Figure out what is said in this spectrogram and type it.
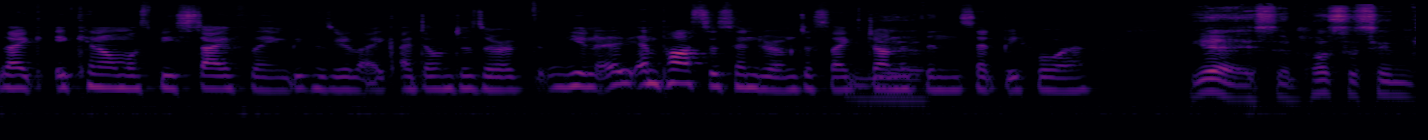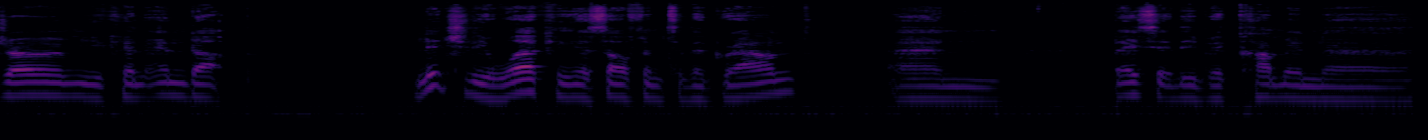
like it can almost be stifling because you're like I don't deserve th- you know imposter syndrome just like Jonathan said before. yeah, it's imposter syndrome. You can end up literally working yourself into the ground and basically becoming, uh,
